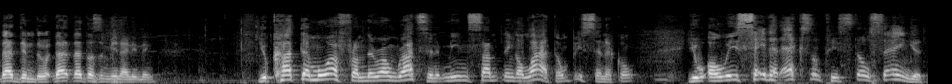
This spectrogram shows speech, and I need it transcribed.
that didn't do it. That, that doesn't mean anything. You cut them off from their own ratzin. It means something a lot. Don't be cynical. You always say that excellent. He's still saying it.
